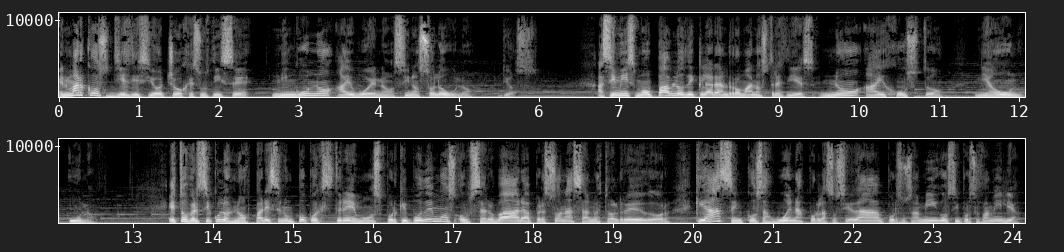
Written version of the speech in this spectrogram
En Marcos 10:18 Jesús dice, Ninguno hay bueno, sino solo uno, Dios. Asimismo, Pablo declara en Romanos 3:10, No hay justo ni aún uno. Estos versículos nos parecen un poco extremos porque podemos observar a personas a nuestro alrededor que hacen cosas buenas por la sociedad, por sus amigos y por su familia.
